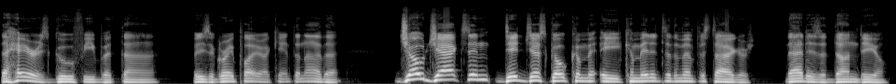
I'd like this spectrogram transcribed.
The hair is goofy, but uh, but he's a great player. I can't deny that. Joe Jackson did just go commi he committed to the Memphis Tigers. That is a done deal.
